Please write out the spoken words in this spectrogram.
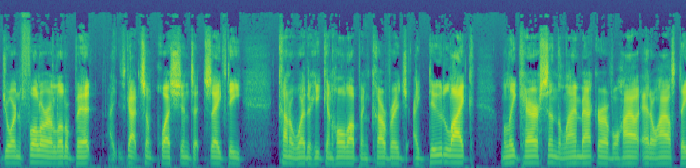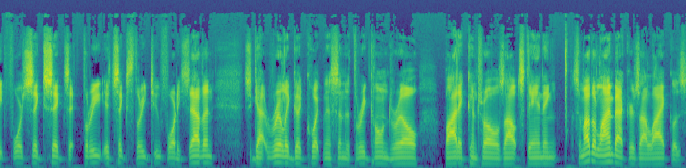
Jordan Fuller a little bit. He's got some questions at safety, kind of whether he can hold up in coverage. I do like Malik Harrison, the linebacker of Ohio at Ohio State, four six six at three at six three two forty seven. She got really good quickness in the three cone drill. Body control is outstanding. Some other linebackers I like was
